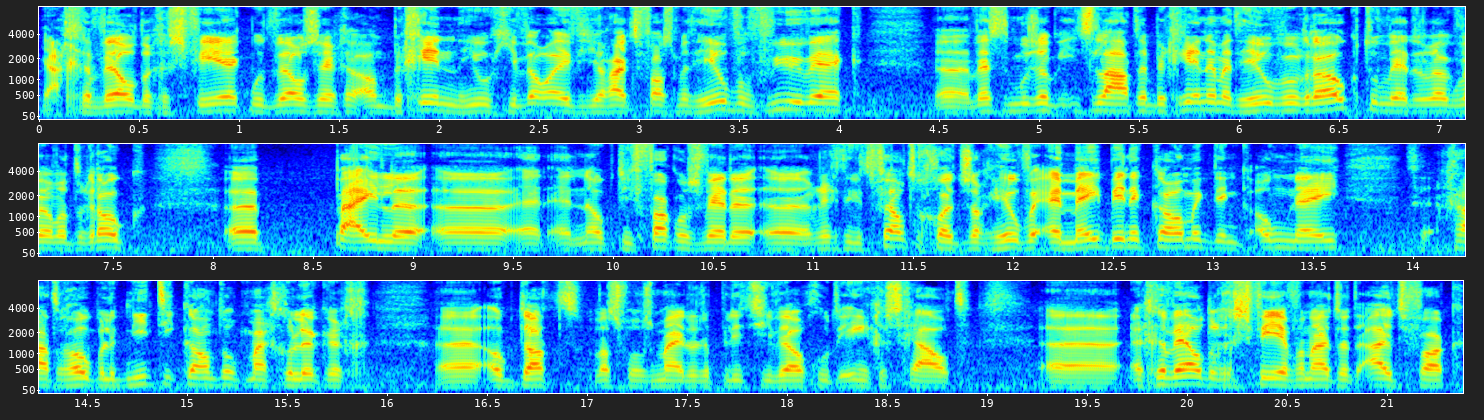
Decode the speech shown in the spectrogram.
Ja, geweldige sfeer. Ik moet wel zeggen, aan het begin hield je wel even je hart vast met heel veel vuurwerk. Eh wedstrijd moest ook iets later beginnen met heel veel rook. Toen werden er ook wel wat rookpijlen eh, en, en ook die fakkels werden eh, richting het veld gegooid. Toen zag heel veel ME binnenkomen. Ik denk, oh nee, het gaat er hopelijk niet die kant op. Maar gelukkig, eh, ook dat was volgens mij door de politie wel goed ingeschaald. Een geweldige sfeer vanuit het uitvak.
